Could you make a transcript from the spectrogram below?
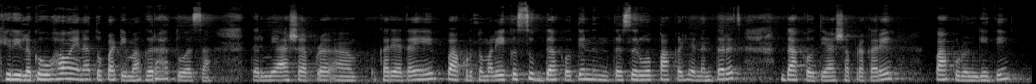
खिरीला गहू हवा आहे ना तो पाठीमागं राहतो असा. तर मी अशा प्रकारे आता हे पाकडून तुम्हाला एकच सूप दाखवते. नंतर सर्व पाकडल्यानंतरच दाखवते. अशा प्रकारे पाकडून घेते.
